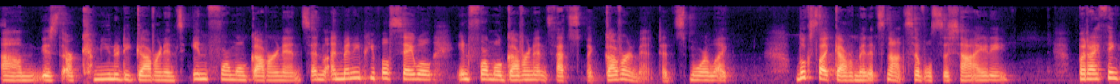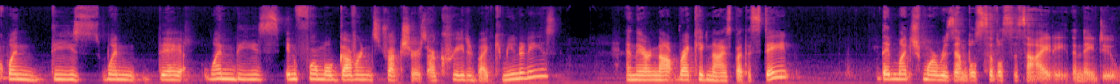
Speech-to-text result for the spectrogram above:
Um, is our community governance, informal governance. And, and many people say, well, informal governance, that's like government. It's more like looks like government, it's not civil society. But I think when these when they when these informal governance structures are created by communities and they are not recognized by the state, they much more resemble civil society than they do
